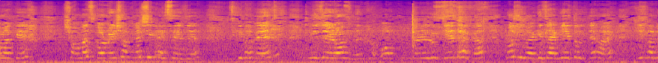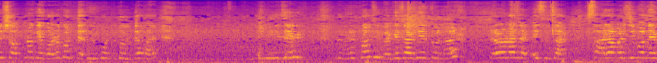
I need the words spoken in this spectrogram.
আমাকে সমাজকর্মের সঙ্গে শিখাইছে যে কীভাবে নিজের লুকিয়ে থাকা প্রতিভাকে জাগিয়ে তুলতে হয়, কীভাবে স্বপ্নকে বড় করতে করে তুলতে হয়। নিজের প্রতিভাকে জাগিয়ে তোলার প্রেরণা জাগাইছে স্যার। স্যার, আমার জীবনের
